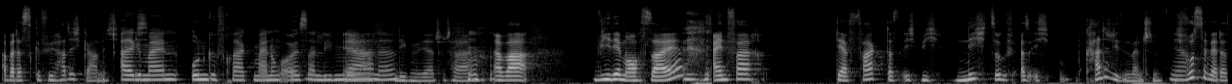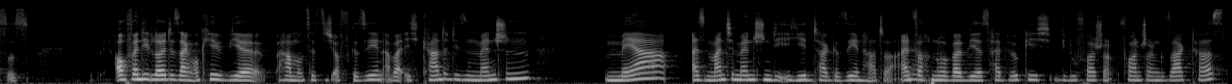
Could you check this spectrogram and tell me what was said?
Aber das Gefühl hatte ich gar nicht. Allgemein ich, ungefragt Meinung äußern, lieben wir. Ja, ne? lieben wir total. aber wie dem auch sei, einfach der Fakt, dass ich mich nicht so, also ich kannte diesen Menschen. Ja. Ich wusste, wer das ist auch wenn die Leute sagen, okay, wir haben uns jetzt nicht oft gesehen, aber ich kannte diesen Menschen mehr als manche Menschen, die ich jeden Tag gesehen hatte. Einfach ja. nur, weil wir es halt wirklich, wie du vor schon, vorhin schon gesagt hast,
